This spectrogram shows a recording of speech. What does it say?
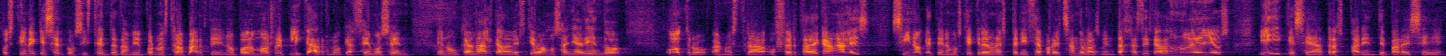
pues tiene que ser consistente también por nuestra parte. No podemos replicar lo que hacemos en, en un canal cada vez que vamos añadiendo otro a nuestra oferta de canales, sino que tenemos que crear una experiencia aprovechando las ventajas de cada uno de ellos y que sea transparente para ese,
